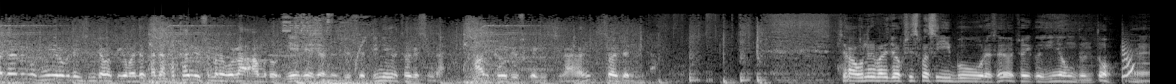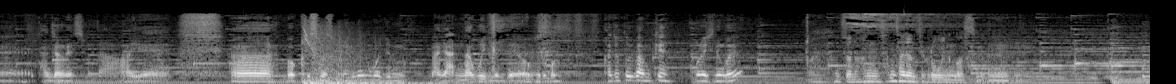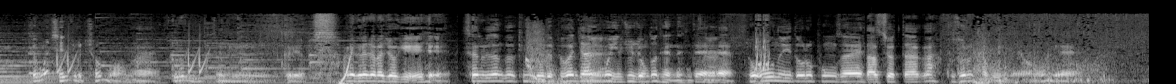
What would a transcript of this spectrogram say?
모두가 대한민국 국민 여러분의 심장을 뛰게 만든 가장 핫한 뉴스만을 골라 아무도 얘기하지 않는 뉴스의 뒷얘기를 털겠습니다. 하드코어 뉴스 계기 시간 썰전입니다. 자, 오늘 말이죠. 크리스마스 이브에서요. 저희 그 인형들도 예, 단장을 했습니다. 예. 아, 뭐 크리스마스 분위기는 뭐 좀 많이 안 나고 있는데요. 그리고 뭐 가족들과 함께 보내시는 거예요? 아, 저는 한 3, 4년째 그러고 있는 것 같습니다. 그러면 제일 좋죠, 뭐. 예. 음, 그래요. 아니, 그러잖아, 저기, 새누리당 그 김종 대표가 이제 한 네. 뭐 일주일 정도 됐는데, 네. 좋은 의도로 봉사에 나서셨다가 구설을 타고 있네요. 예.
